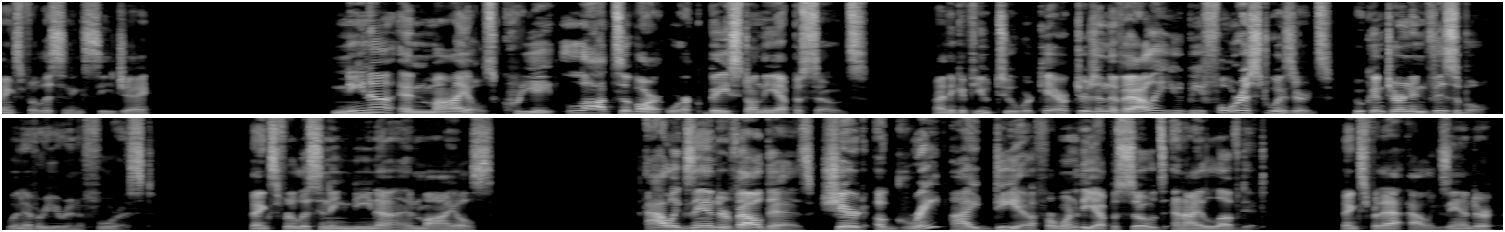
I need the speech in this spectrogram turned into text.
Thanks for listening, CJ. Nina and Miles create lots of artwork based on the episodes. I think if you two were characters in the Valley, you'd be forest wizards who can turn invisible whenever you're in a forest. Thanks for listening, Nina and Miles. Alexander Valdez shared a great idea for one of the episodes, and I loved it. Thanks for that, Alexander.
